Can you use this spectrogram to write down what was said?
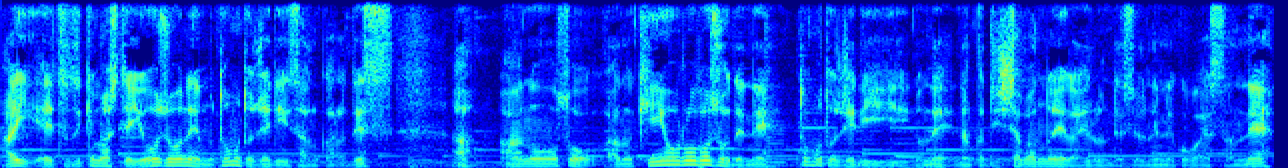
はい、えー、続きまして養生ネームトムとジェリーさんからです。あ、あのそうあの金曜ロードショーでねトムとジェリーのねなんか実写版の映画いるんですよね猫林さんね。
